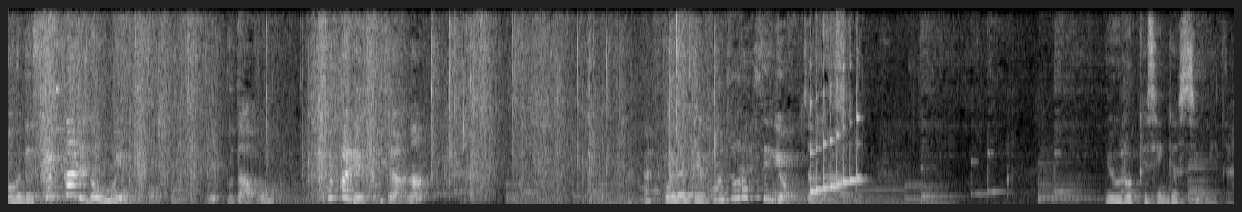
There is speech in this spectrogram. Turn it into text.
어, 근데 색깔이 너무 예뻐. 예쁘다고? 색깔 예쁘지 않아? 원래 대부분 초록색이 없잖아. 요렇게 생겼습니다.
